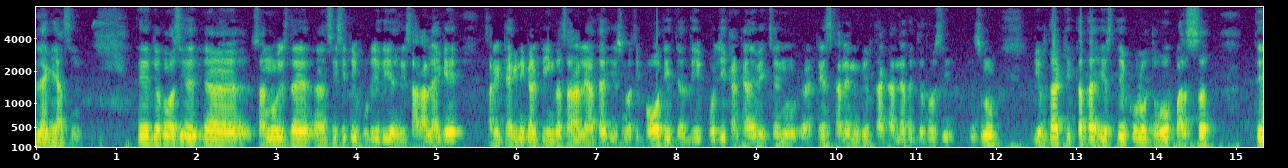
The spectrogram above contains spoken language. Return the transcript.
ਲੈ ਗਿਆ ਸੀ। ਤੇ ਜਦੋਂ ਅਸੀਂ ਅ, ਸਾਨੂੰ ਇਸ ਦਾ ਸੀਸੀਟੀਵੀ ਫੁਟੇਜ ਦੀ ਅਸੀਂ ਸਾਰਾ ਲੈ ਕੇ ਸਾਡੀ ਟੈਕਨੀਕਲ ਟੀਮ ਦਾ ਸਾਰਾ ਲਿਆ ਤਾਂ ਇਸ ਨੂੰ ਅਸੀਂ ਬਹੁਤ ਹੀ ਜਲਦੀ ਕੁਝ ਹੀ ਘੰਟਿਆਂ ਦੇ ਵਿੱਚ ਇਹਨੂੰ ਟ੍ਰੇਸ ਕਰ ਲਿਆ ਇਹਨੂੰ ਗ੍ਰਿਫਤਾਰ ਕਰ ਲਿਆ ਤੇ ਜਦੋਂ ਅਸੀਂ ਇਸ ਨੂੰ ਗ੍ਰਿਫਤਾਰ ਕੀਤਾ ਤਾਂ ਇਸ ਦੇ ਕੋਲੋਂ ਦੋ ਪਰਸ ਤੇ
